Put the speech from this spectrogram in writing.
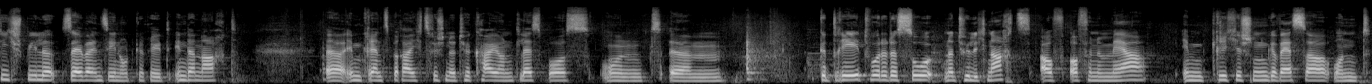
die ich spiele, selber in Seenot gerät in der Nacht äh, im Grenzbereich zwischen der Türkei und Lesbos und ähm, gedreht wurde das so natürlich nachts auf offenem Meer im griechischen Gewässer und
